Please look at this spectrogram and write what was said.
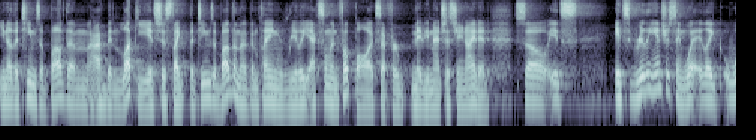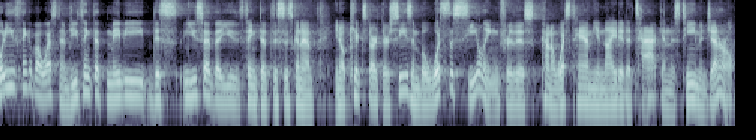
you know the teams above them have been lucky. It's just like the teams above them have been playing really excellent football, except for maybe Manchester United. So it's it's really interesting. What like what do you think about West Ham? Do you think that maybe this? You said that you think that this is gonna you know kickstart their season, but what's the ceiling for this kind of West Ham United attack and this team in general?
